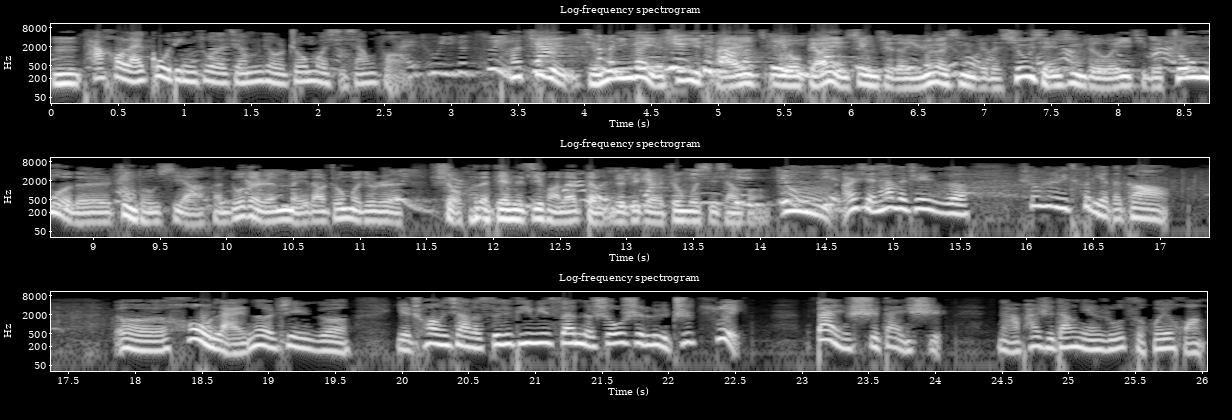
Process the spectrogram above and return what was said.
嗯，他后来固定做的节目就是周末喜相逢。他这个节目应该也是一台有表演性质的、娱乐性质的、休闲性质为一体的周末的重头戏啊！很多的人每到周末就是守候在电视机旁来等着这个周末喜相逢。嗯，而且他的这个收视率特别的高。呃，后来呢，这个也创下了 CCTV 三的收视率之最。但是，但是，哪怕是当年如此辉煌，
